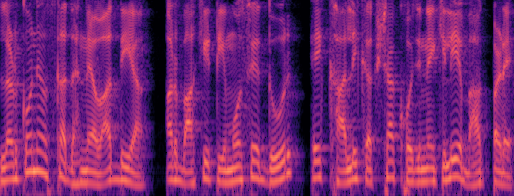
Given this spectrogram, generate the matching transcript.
लड़कों ने उसका धन्यवाद दिया और बाकी टीमों से दूर एक खाली कक्षा खोजने के लिए भाग पड़े।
